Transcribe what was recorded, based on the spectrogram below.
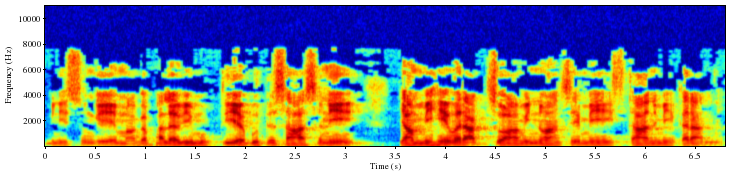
මිනිස්සුන්ගේ මගඵල විමුක්තිය බුද්ධ ශාසනයේ යම් මෙහෙවරක් ස්වාමින් වහන්සේ මේ ස්ථානේ මේ කරන්නේ.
